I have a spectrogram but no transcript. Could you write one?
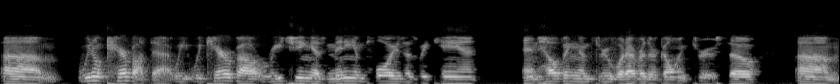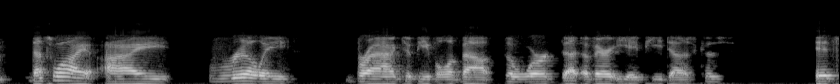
Um, we don't care about that. We, we care about reaching as many employees as we can and helping them through whatever they're going through. So um, that's why I really brag to people about the work that Avera EAP does because it's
